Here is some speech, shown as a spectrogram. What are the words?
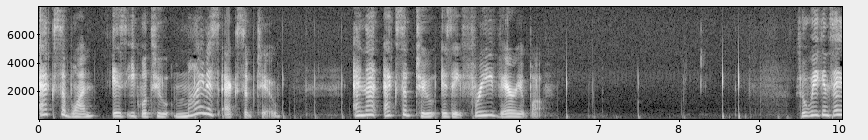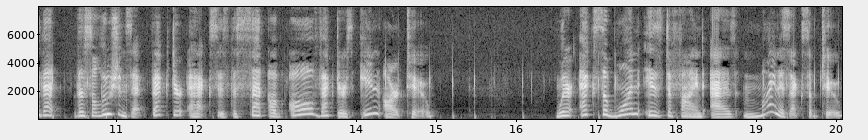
x sub 1 is equal to minus x sub 2, and that x sub 2 is a free variable. So we can say that the solution set vector x is the set of all vectors in R2, where x sub 1 is defined as minus x sub 2,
